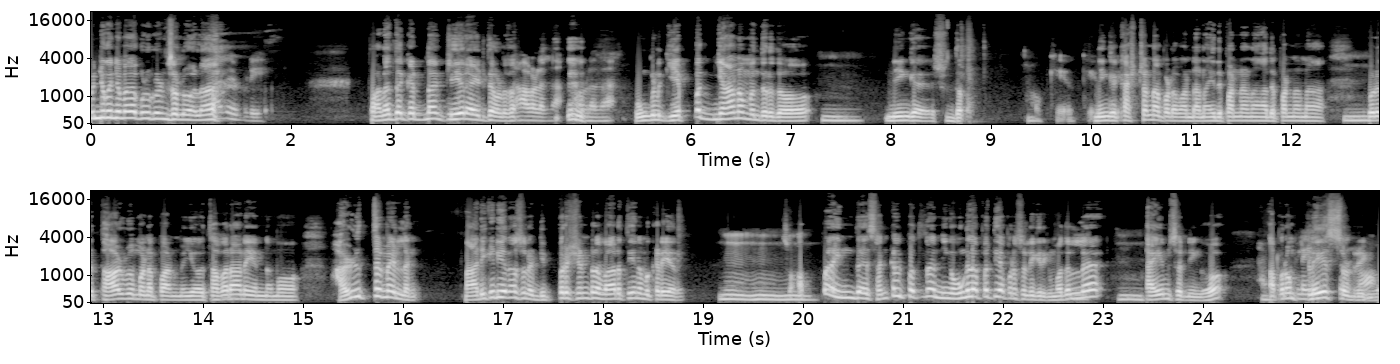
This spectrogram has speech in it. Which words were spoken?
கொஞ்சம் கொஞ்சமா தான் கொடுக்கணும்னு சொல்லுவாளா? பணத்தை கட்டினா கிளியர் ஆயிடுது அவ்வளவுதான் அவ்வளவுதான் அவ்வளவுதான் உங்களுக்கு எப்ப ஞானம் வந்துருதோ. நீங்க சுத்தம் ஓகே ஓகே நீங்க கஷ்டம்னா பட வேண்டாம் நான் இது பண்ணனா அது பண்ணனா. ஒரு தாழ்வு மனப்பான்மையோ தவறான எண்ணமோ அழுத்தமே இல்லைங்க நான் அடிக்கடி தான் சொல்ல டிப்ரெஷன்ற வார்த்தையும் நமக்கு கிடையாது. அப்ப இந்த சங்கல்பத்துல நீங்க உங்களை பத்தி அப்புறம் சொல்லிக்கிறீங்க முதல்ல. டைம் சொன்னீங்க அப்புறம் சொன்னோம். சொல்றீங்க.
